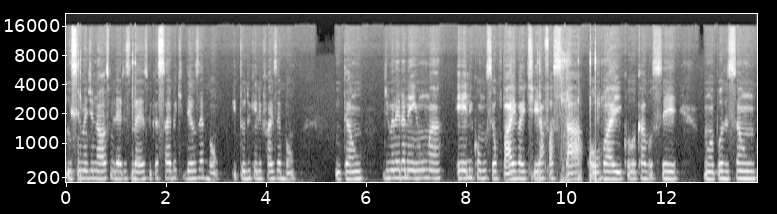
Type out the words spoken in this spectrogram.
em cima de nós, mulheres lésbicas, saiba que Deus é bom e tudo que ele faz é bom. Então, de maneira nenhuma, ele como seu pai vai te afastar ou vai colocar você numa posição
